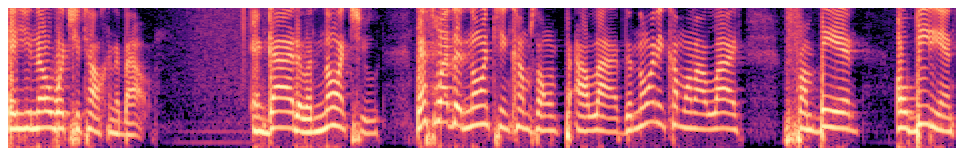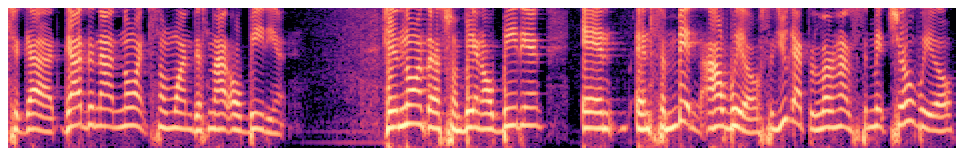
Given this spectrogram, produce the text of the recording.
and you know what you're talking about. And God will anoint you. That's why the anointing comes on our life. The anointing come on our life from being obedient to God. God did not anoint someone that's not obedient. He anointed us from being obedient and and submitting our will. So you got to learn how to submit your will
